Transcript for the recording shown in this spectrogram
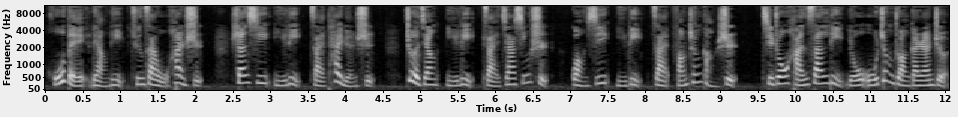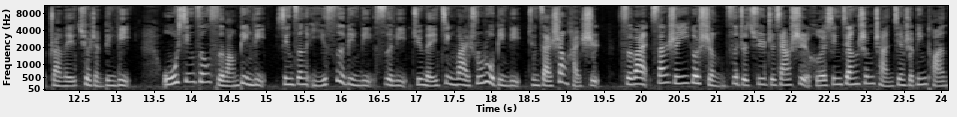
湖北两例均在武汉市，山西一例在太原市，浙江一例在嘉兴市，广西一例在防城港市。其中含三例由无症状感染者转为确诊病例，无新增死亡病例，新增疑似病例四例，均为境外输入病例，均在上海市。此外，三十一个省、自治区、直辖市和新疆生产建设兵团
